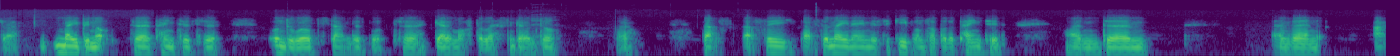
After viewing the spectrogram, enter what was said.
So maybe not uh, painted to underworld standard, but uh, get them off the list and get them done. So that's that's the that's the main aim is to keep on top of the painting, and um, and then I,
